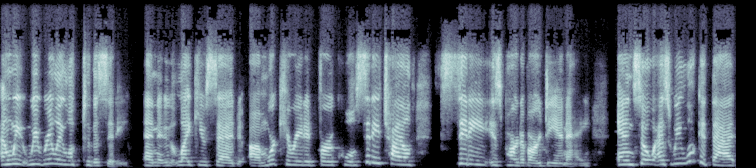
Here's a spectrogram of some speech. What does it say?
And we we really look to the city. And it, like you said, um, we're curated for a cool city child. City is part of our DNA. And so as we look at that,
